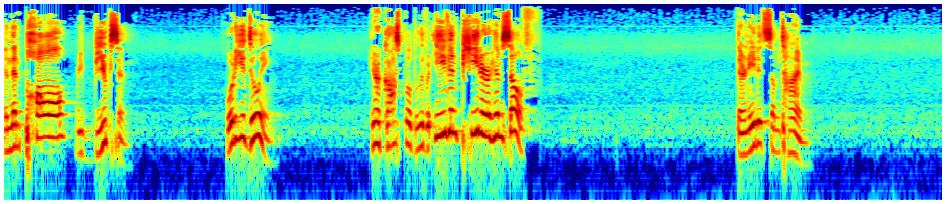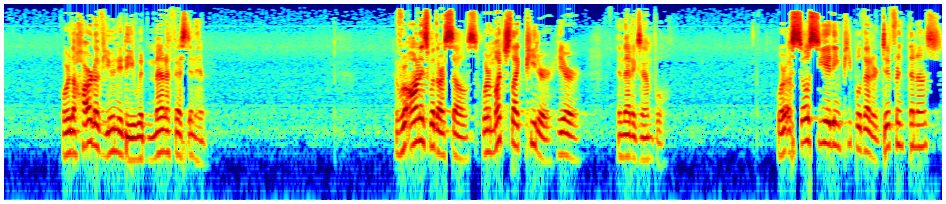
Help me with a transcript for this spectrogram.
And then Paul rebukes him. What are you doing? You're a gospel believer. Even Peter himself. There needed some time or the heart of unity would manifest in him. If we're honest with ourselves, we're much like Peter here in that example. We're associating people that are different than us.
